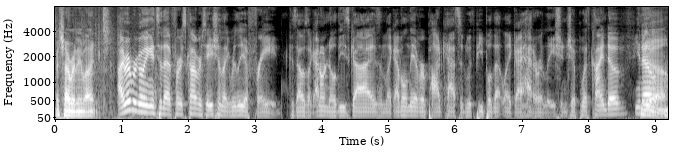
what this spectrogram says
which I really liked. I remember going into that first conversation like really afraid because I was like, I don't know these guys, and like I've only ever podcasted with people that like I had a relationship with, kind of, you know. Yeah.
